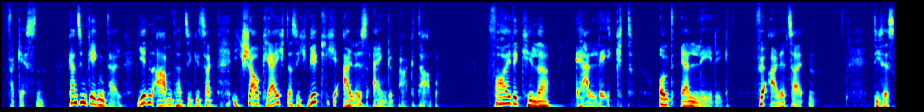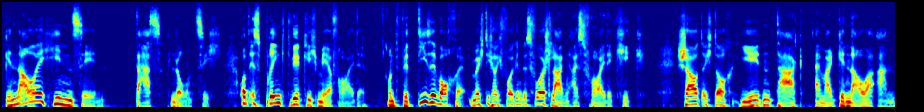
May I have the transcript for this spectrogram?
vergessen. Ganz im Gegenteil, jeden Abend hat sie gesagt, ich schau gleich, dass ich wirklich alles eingepackt habe. Freudekiller erlegt und erledigt für alle Zeiten. Dieses genaue Hinsehen, das lohnt sich und es bringt wirklich mehr Freude. Und für diese Woche möchte ich euch Folgendes vorschlagen als Freudekick. Schaut euch doch jeden Tag einmal genauer an.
